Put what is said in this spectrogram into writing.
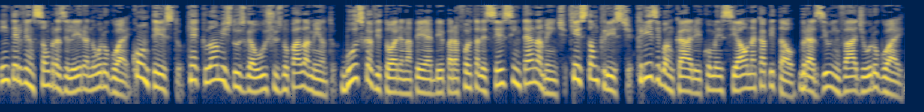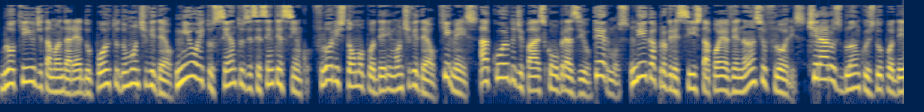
Intervenção brasileira no Uruguai. Contexto. Reclames dos gaúchos no parlamento. Busca vitória na PEB para fortalecer-se internamente. Questão Christie. Crise bancária e comercial na capital. Brasil invade Uruguai. Bloqueio de Tamandaré do Porto do Montevidéu. 1865. Flores toma o poder em Montevidéu. Que mês? Acordo de paz com o Brasil. Termos. Liga Progressista apoia Venâncio Flores. Tirar os blancos do poder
